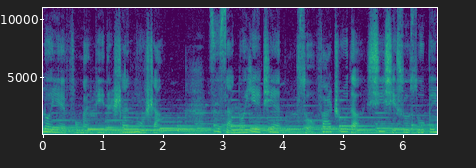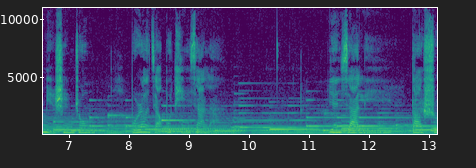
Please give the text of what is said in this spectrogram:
落叶覆满地的山路上，自散落叶片所发出的窸窸窣窣悲悯声中，不让脚步停下来。烟霞里，大树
